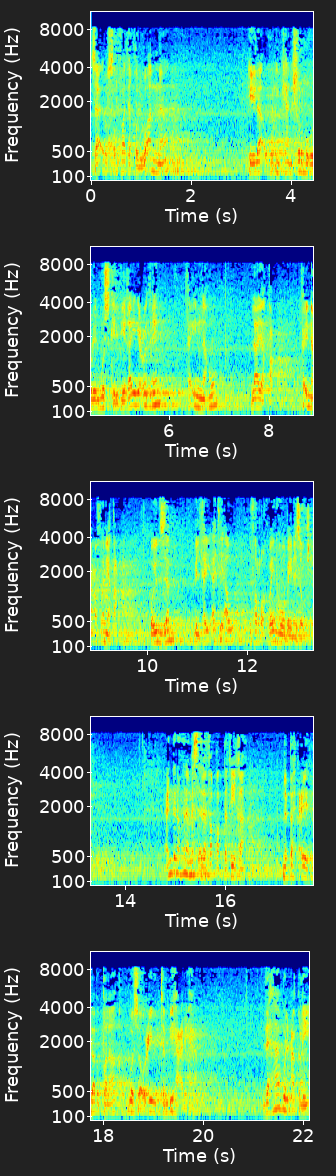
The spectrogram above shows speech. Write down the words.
سائر التصرفات القولية. وأما إيلاؤه إن كان شربه للمسكر بغير عذر فإنه لا يقع فإن عفوا يقع ويلزم بالفيئة أو يفرق بينه وبين زوجه. عندنا هنا مسألة فقط دقيقة نبهت عليها في باب الطلاق وسأعيد التنبيه عليها. ذهاب العقل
